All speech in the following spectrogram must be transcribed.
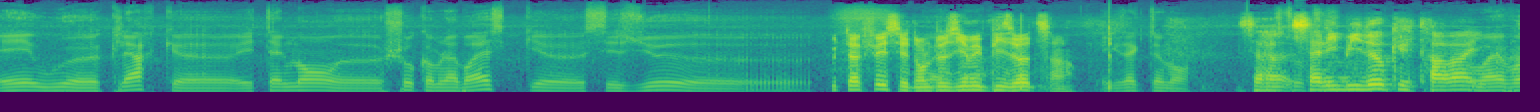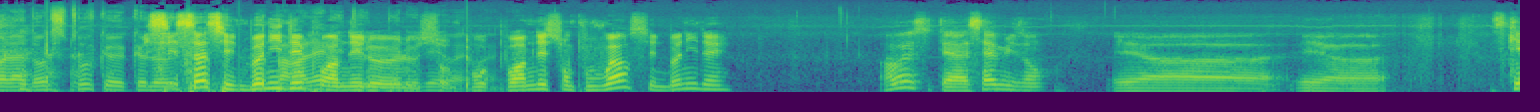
et où euh, Clark euh, est tellement euh, chaud comme la braise que euh, ses yeux. euh, Tout à fait, c'est dans le deuxième épisode ça. exactement. Sa, sa libido qu'il travaille. Ouais, voilà, donc je trouve que, que le. Ça, c'est une bonne idée pour parallèle amener était une le, bonne le- idée, son- ouais, pour, ouais. pour amener son pouvoir, c'est une bonne idée. Ah ouais, c'était assez amusant. Et, euh, euh, ce, qui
